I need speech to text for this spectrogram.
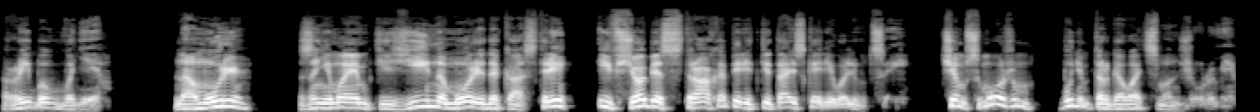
рыба в воде. На Амуре занимаем Кизи на море де Кастри, и все без страха перед китайской революцией. Чем сможем, будем торговать с манжурами.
